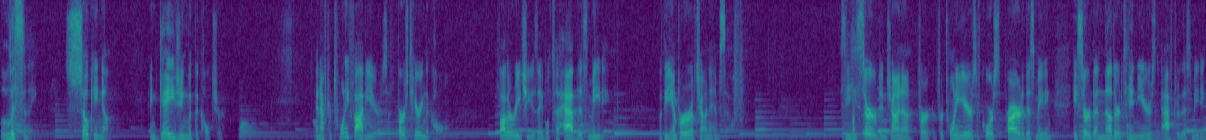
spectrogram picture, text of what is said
listening, soaking up, engaging with the culture. And after 25 years of first hearing the call, Father Ricci is able to have this meeting with the Emperor of China himself. See, he served in China for, for 20 years, of course, prior to this meeting. He served another 10 years after this meeting.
